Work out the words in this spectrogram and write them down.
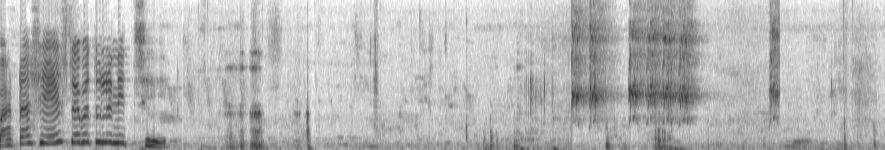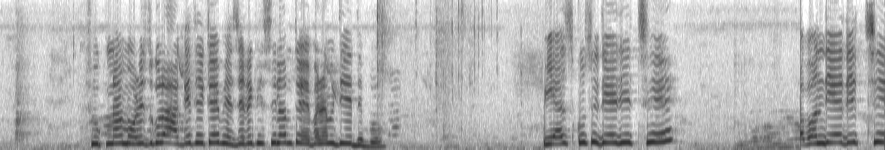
বাটা শেষ তো এবার তুলে নিচ্ছি। শুকনো মরিচগুলো আগে থেকে ভেজে রেখেছিলাম, তো এবার আমি দিয়ে দেব। পেঁয়াজ কুচি দিয়ে দিচ্ছি, লবণ দিয়ে দিচ্ছি,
